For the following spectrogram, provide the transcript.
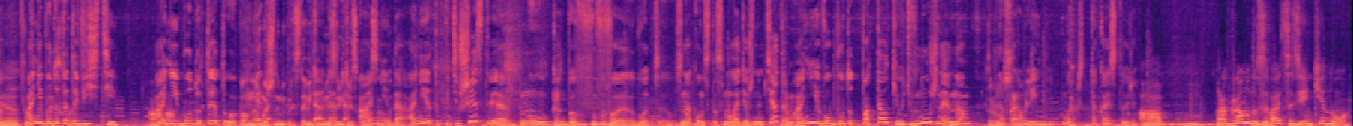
А, то, они будут происходит. это вести. Ага. Они будут эту... Полномочными это, представителями да, да, зрительского да, зала. Они, да, они это путешествие, ну, как бы в, в, вот, в знакомство с молодежным театром, они его будут подталкивать в нужное нам Русло. направление. Вот да. такая история. А программа называется «День кино».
